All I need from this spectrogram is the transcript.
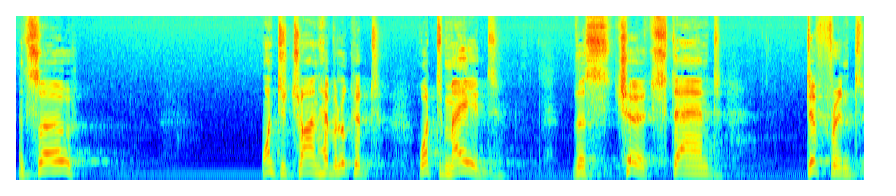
And so, I want to try and have a look at what made this church stand different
